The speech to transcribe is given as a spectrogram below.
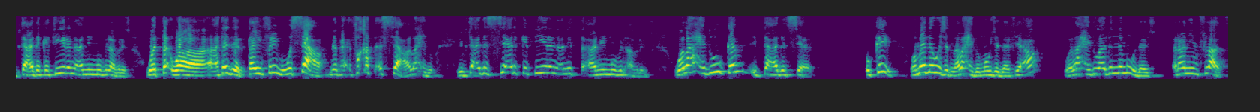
ابتعد كثيرا عن ال moving average واعتذر time frame هو الساعة. فقط الساعة. لاحظوا ابتعد السعر كثيرا عن عن ال moving average ولاحظوا كم ابتعد السعر. okay وماذا وجدنا؟ لاحظوا موجة دافعة. ولاحظوا هذا النموذج running flat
